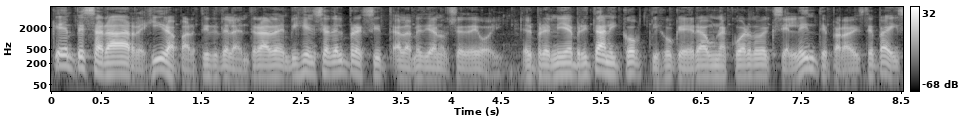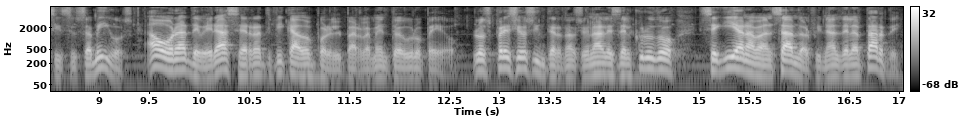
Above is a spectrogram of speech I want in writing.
que empezará a regir a partir de la entrada en vigencia del Brexit a la medianoche de hoy. El premier británico dijo que era un acuerdo excelente para este país y sus amigos. Ahora deberá ser ratificado por el Parlamento Europeo. Los precios internacionales del crudo seguían avanzando al final de la tarde.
